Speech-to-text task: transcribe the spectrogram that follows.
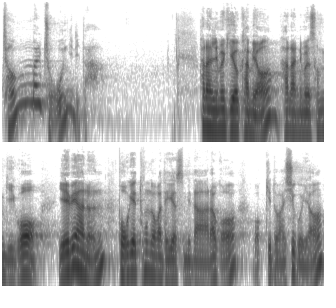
정말 좋은 일이다. 하나님을 기억하며 하나님을 섬기고 예배하는 복의 통로가 되겠습니다라고 꼭 기도하시고요.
